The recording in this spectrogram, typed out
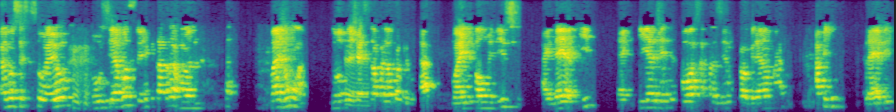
Eu não sei se sou eu ou se é você que está travando. Mas vamos lá. Não vou deixar é. atrapalhar o programa, tá? Como gente falou no início, a ideia aqui é que a gente possa fazer um programa rápido, breve,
